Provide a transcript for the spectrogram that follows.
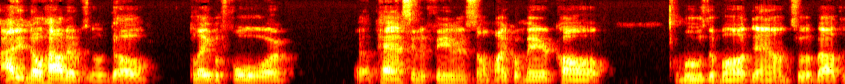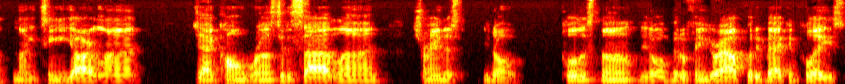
I didn't know how that was going to go. Play before, uh, pass interference on Michael Mayer call, moves the ball down to about the 19 yard line. Jack Coan runs to the sideline. Trainers, you know, pull his thumb, you know, middle finger out, put it back in place.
